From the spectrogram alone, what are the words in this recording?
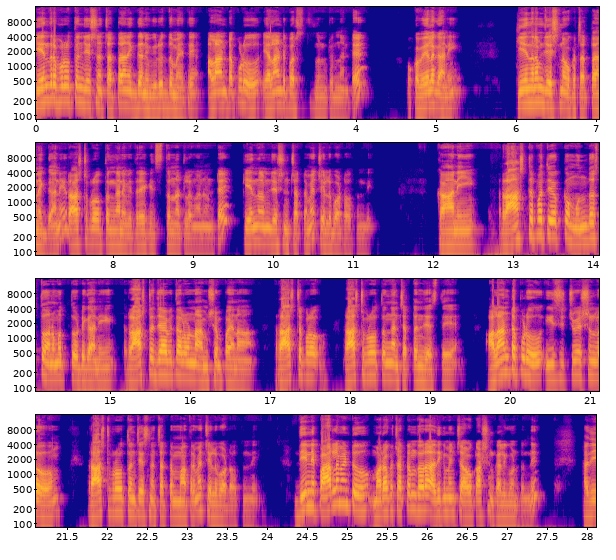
కేంద్ర ప్రభుత్వం చేసిన చట్టానికి కానీ విరుద్ధమైతే అలాంటప్పుడు ఎలాంటి పరిస్థితి ఉంటుందంటే ఒకవేళ కానీ కేంద్రం చేసిన ఒక చట్టానికి కానీ రాష్ట్ర ప్రభుత్వం కానీ వ్యతిరేకిస్తున్నట్లు కానీ ఉంటే కేంద్రం చేసిన చట్టమే చెల్లుబాటు అవుతుంది కానీ రాష్ట్రపతి యొక్క ముందస్తు అనుమతితోటి కానీ రాష్ట్ర జాబితాలో ఉన్న అంశం పైన రాష్ట్ర ప్ర రాష్ట్ర ప్రభుత్వం కానీ చట్టం చేస్తే అలాంటప్పుడు ఈ సిచ్యువేషన్లో రాష్ట్ర ప్రభుత్వం చేసిన చట్టం మాత్రమే చెల్లుబాటు అవుతుంది దీన్ని పార్లమెంటు మరొక చట్టం ద్వారా అధిగమించే అవకాశం కలిగి ఉంటుంది. అది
